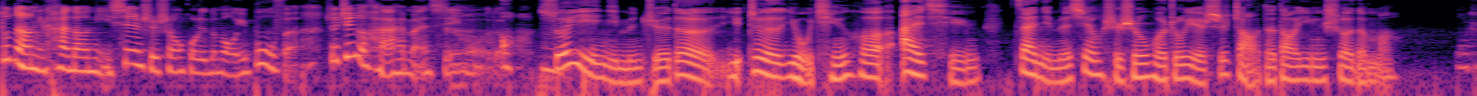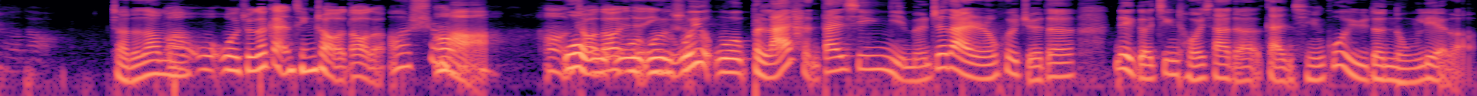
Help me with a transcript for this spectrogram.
都能让你看到你现实生活里的某一部分。所以这个还还蛮吸引我的。哦，所以你们觉得这个友情和爱情在你们现实生活中也是找得到映射的吗？我找得到，找得到吗？我我觉得感情找得到的。哦，是吗？嗯，我找到我我我有我本来很担心你们这代人会觉得那个镜头下的感情过于的浓烈了。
